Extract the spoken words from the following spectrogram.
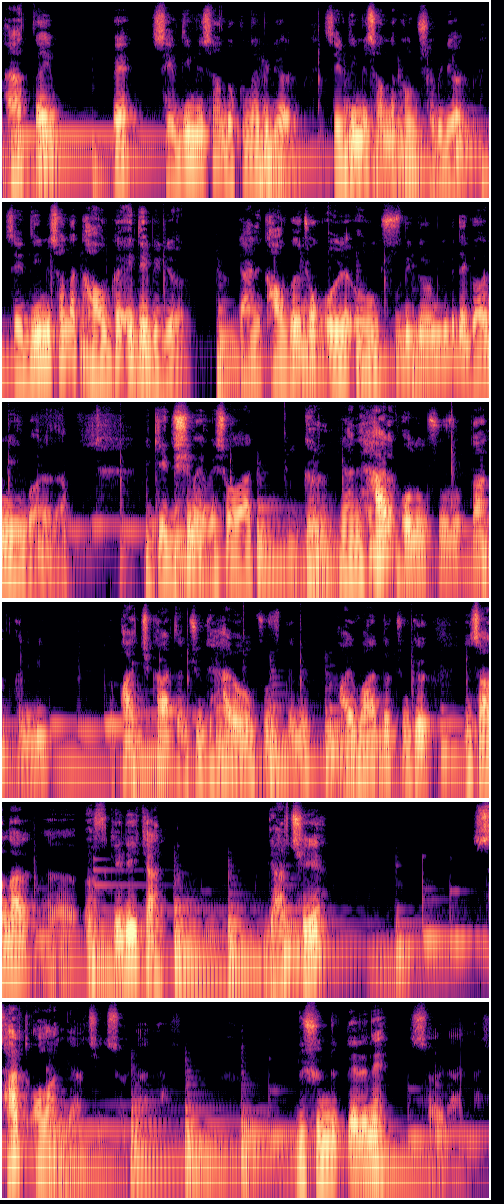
hayattayım ve sevdiğim insana dokunabiliyorum. Sevdiğim insanla konuşabiliyorum. Sevdiğim insanla kavga edebiliyorum. Yani kavgayı çok öyle olumsuz bir durum gibi de görmeyin bu arada. Bir gelişim evresi olarak görün. Yani her olumsuzluktan hani bir pay çıkartın. Çünkü her olumsuzlukta bir pay vardır. Çünkü insanlar e, öfkeliyken gerçeği sert olan gerçeği söylerler. Düşündüklerini söylerler.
